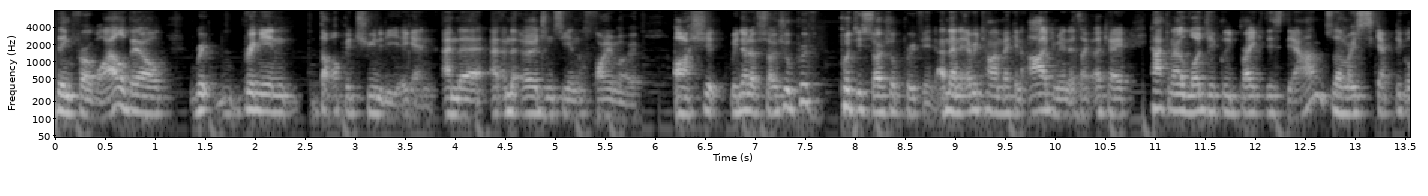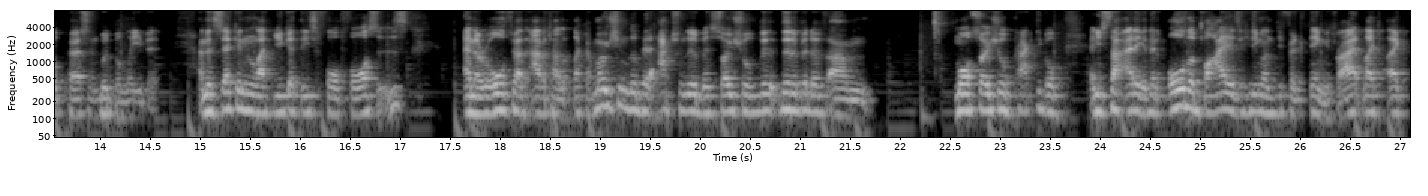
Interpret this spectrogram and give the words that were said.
thing for a while. They'll re- bring in the opportunity again and the and the urgency and the FOMO. Oh shit, we don't have social proof put this social proof in. And then every time I make an argument, it's like, okay, how can I logically break this down so the most skeptical person would believe it? And the second, like you get these four forces, and they're all throughout the avatar, like emotion, a little bit of action, a little bit of social, a little bit of um more social, practical, and you start adding it, then all the buyers are hitting on different things, right? Like like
